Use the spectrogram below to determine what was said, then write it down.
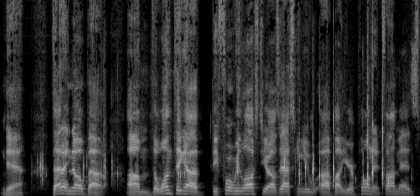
Yeah, that I know about. Um, the one thing uh, before we lost you, I was asking you uh, about your opponent, Fames,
